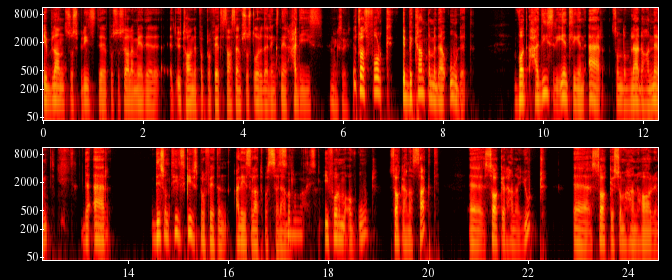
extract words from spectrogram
Ibland så sprids det på sociala medier ett uttalande från profeten sallallahu alaihi wasallam så står det där längst ner hadis. Exakt. Jag tror att folk är bekanta med det här ordet. Vad hadiser egentligen är, som de lärda har nämnt, det är det som tillskrivs profeten wassalam i form av ord, saker han har sagt, eh, saker han har gjort, eh, saker som han har eh,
